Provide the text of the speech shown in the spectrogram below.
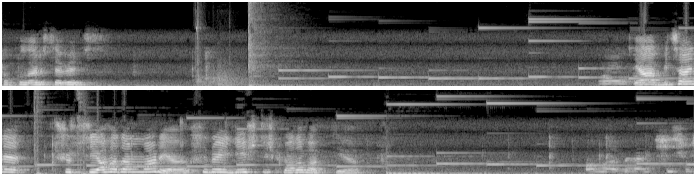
Kapıları severiz. Ya bir tane şu siyah adam var ya. Şuraya geçti bana baktı ya. Vallahi ben hiçbir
